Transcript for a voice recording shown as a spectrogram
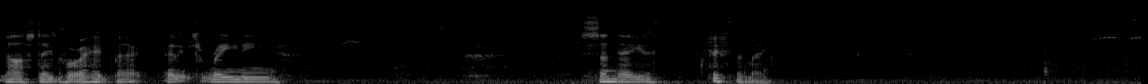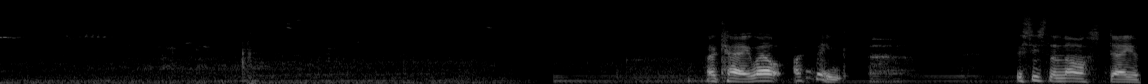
Last day before I head back, and it's raining. Sunday, the 5th of May. Okay, well, I think this is the last day of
